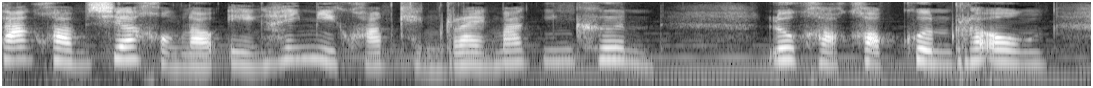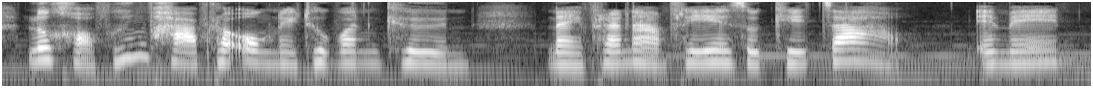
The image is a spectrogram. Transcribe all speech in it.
สร้างความเชื่อของเราเองให้มีความแข็งแรงมากยิ่งขึ้นลูกขอขอบคุณพระองค์ ลูกขอพึ่งพาพระองค์ในทุกวันคืน ในพระนามพระเยซูคริสต์เจ้า เอเมน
